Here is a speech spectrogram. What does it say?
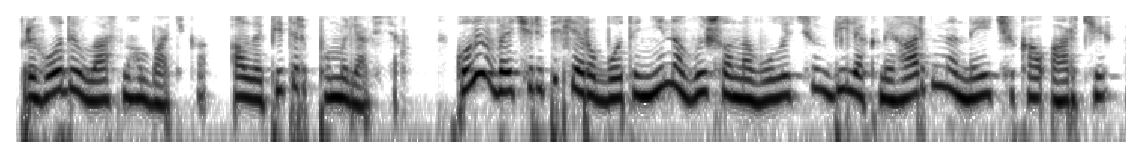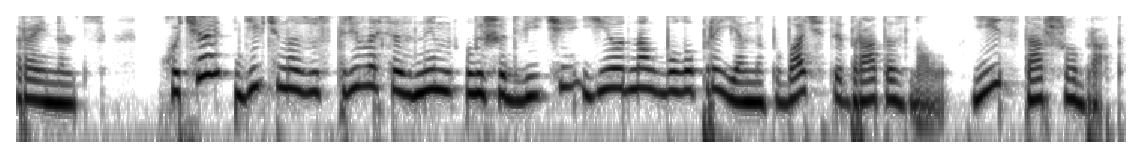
пригоди власного батька, але Пітер помилявся. Коли ввечері після роботи Ніна вийшла на вулицю, біля книгарні на неї чекав Арчі Рейнольдс. Хоча дівчина зустрілася з ним лише двічі, їй, однак, було приємно побачити брата знову, її старшого брата.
